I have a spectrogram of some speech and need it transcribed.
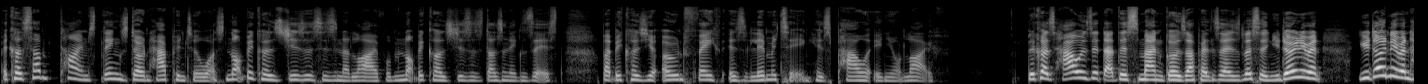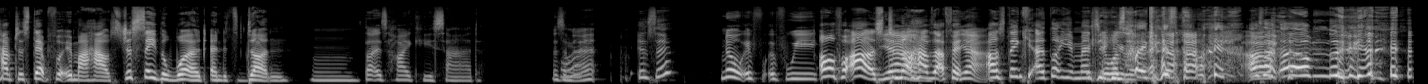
Because sometimes things don't happen to us, not because Jesus isn't alive or not because Jesus doesn't exist, but because your own faith is limiting his power in your life. Because how is it that this man goes up and says, "Listen, you don't even you don't even have to step foot in my house. Just say the word and it's done." Mm, that is high key sad, isn't What? it? Is it? No, if if we Oh, for us to not have that faith. yeah. I was thinking. I thought you meant it was like. I was like, um.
